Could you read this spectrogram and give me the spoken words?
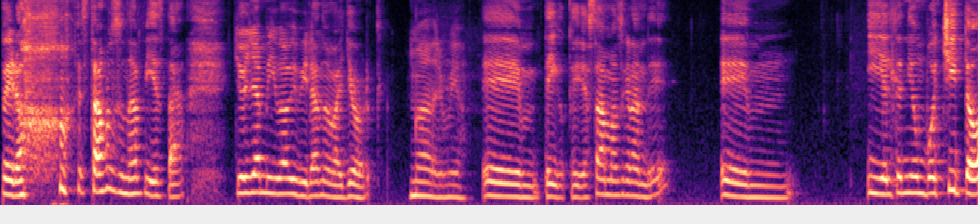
pero estábamos en una fiesta, yo ya me iba a vivir a Nueva York, Madre mía. em, te digo que ya estaba más grande, em, y él tenía un bochito,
